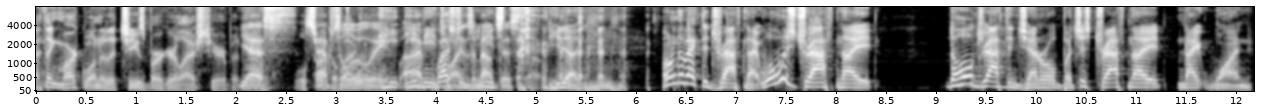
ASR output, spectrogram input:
I think Mark wanted a cheeseburger last year, but Yes, we'll, we'll circle absolutely. Back. He, I he have needs questions one. About needs- this, though. He does. I want to go back to draft night. What was draft night? The whole draft in general, but just draft night, night one.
